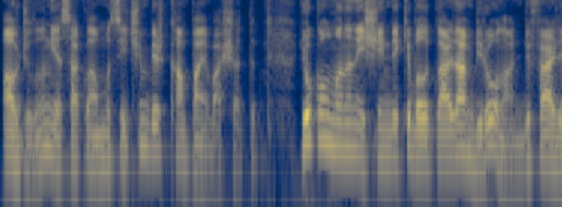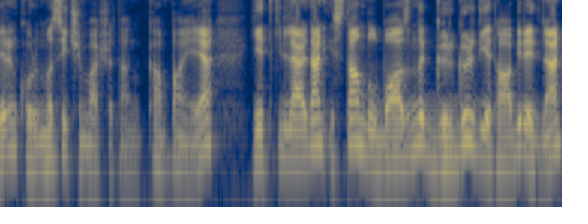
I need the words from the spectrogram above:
avcılığın yasaklanması için bir kampanya başlattı. Yok olmanın eşiğindeki balıklardan biri olan lüferlerin korunması için başlatan kampanyaya yetkililerden İstanbul Boğazı'nda gırgır diye tabir edilen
